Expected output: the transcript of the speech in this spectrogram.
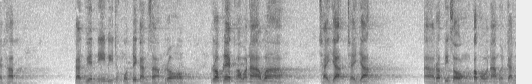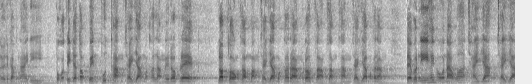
นะครับ การเวียนนี้มีทั้งหมดด้วยกันสามรอบ รอบแรกภาวนาว่าชัยยะชัยยะอรอบที่สองก็ภาวนาเหมือนกันเลยนะครับ ง่ายดี ปกติจะต้องเป็นพุทธังชัยยะมังคลังในรอบแรก รอบสองธรรมังชัยยะมังคลัง รอบสามสังฆังชัยยะมังคลัง แต่วันนี้ให้ภาวนาว่าชัยยะชัยยะ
